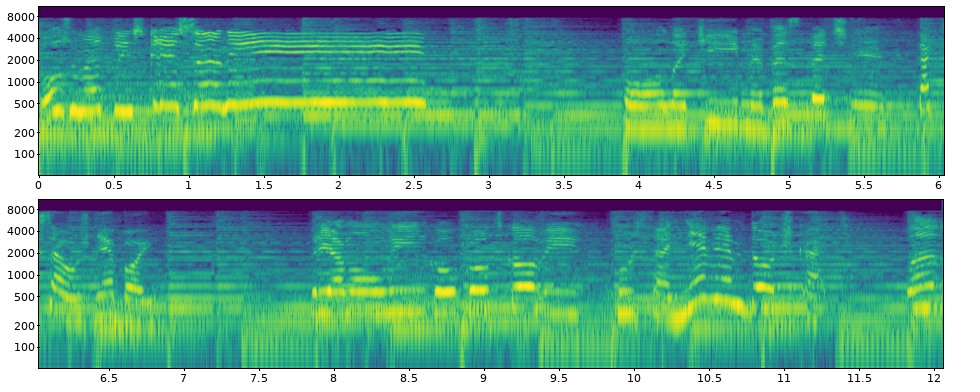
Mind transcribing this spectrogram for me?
z mŕtvych skriesený. Poletíme bezpečne. Tak sa už neboj. Priamou linkou kockovi. Už sa neviem dočkať. Let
